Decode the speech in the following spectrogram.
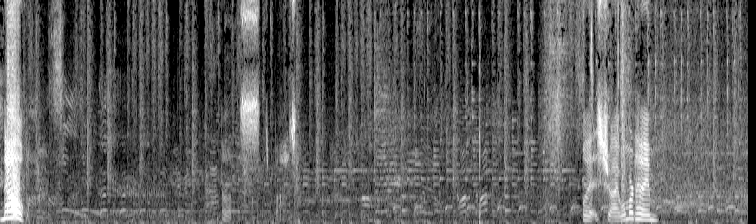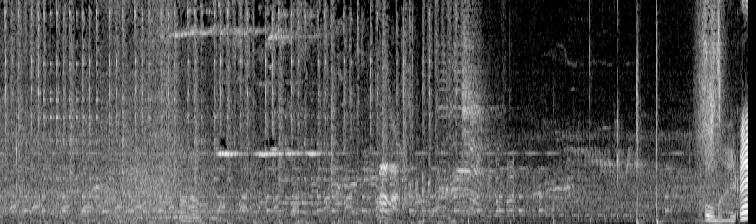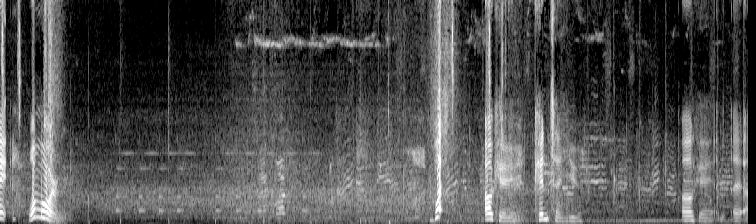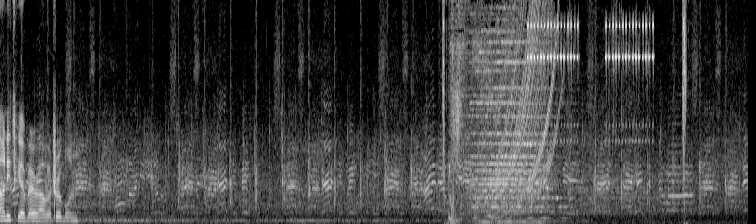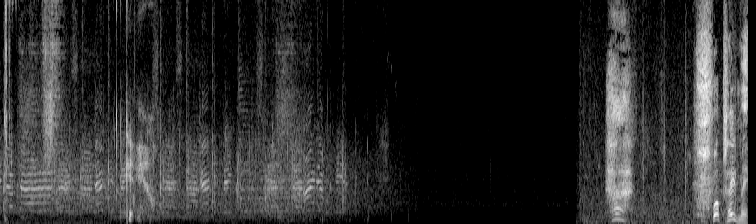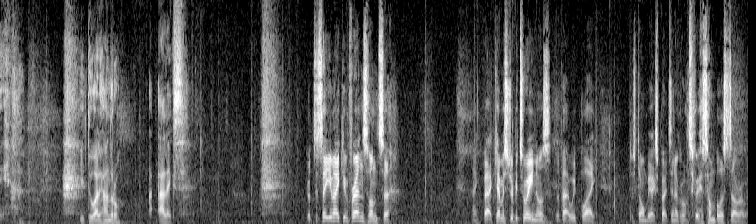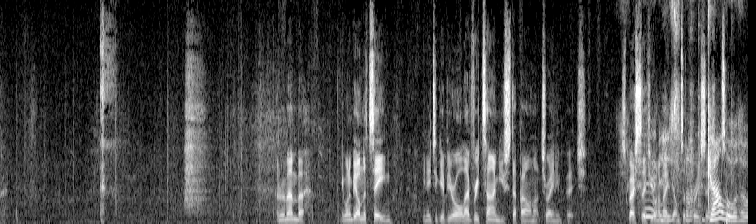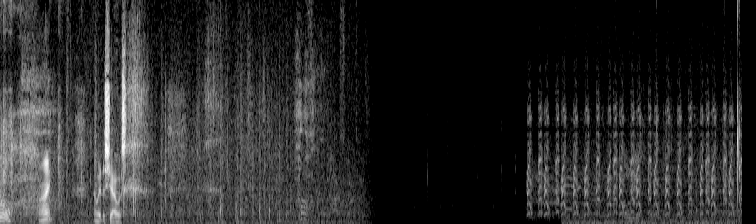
No! Uh, Bad. Let's try one more time. Oh no. Oh my. Right. One more. What? Okay. Continue. Okay. Uh, I need to get better at my dribbling. Well played, mate. You too, Alejandro. A- Alex. Good to see you making friends, Hunter. Hey, better chemistry between us, the better we play. Just don't be expecting everyone to be as humble as Sorrow. and remember, you want to be on the team, you need to give your all every time you step out on that training pitch. Especially if you want to make it onto the pre-season Gallo though. All right? Now hit the showers.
